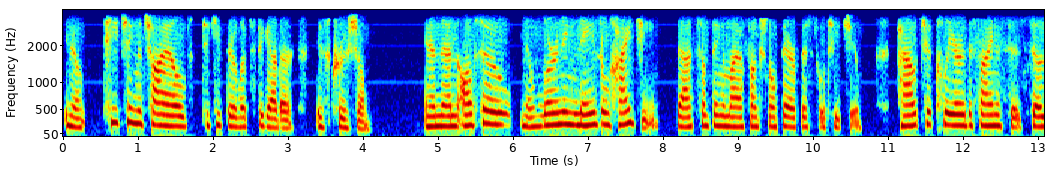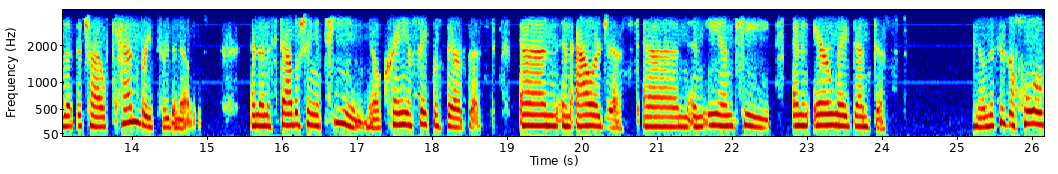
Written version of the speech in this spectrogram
you know, teaching the child to keep their lips together is crucial. And then also, you know, learning nasal hygiene. That's something a myofunctional therapist will teach you. How to clear the sinuses so that the child can breathe through the nose. And then establishing a team, you know, craniosacral therapist and an allergist and an ENT and an airway dentist. You know, this is a whole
